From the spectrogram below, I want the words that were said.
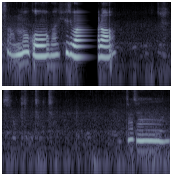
술 안 먹어. 막 시키지 마라. 짜잔.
